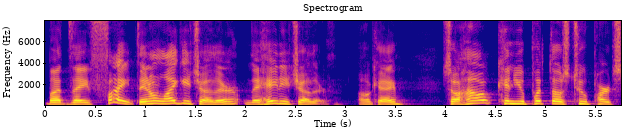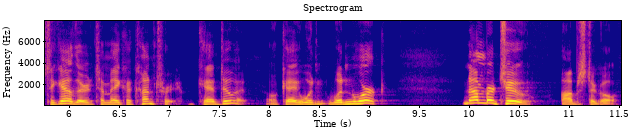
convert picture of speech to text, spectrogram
But they fight. They don't like each other. They hate each other, okay? So how can you put those two parts together to make a country? Can't do it, okay? Wouldn't, wouldn't work. Number two obstacle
